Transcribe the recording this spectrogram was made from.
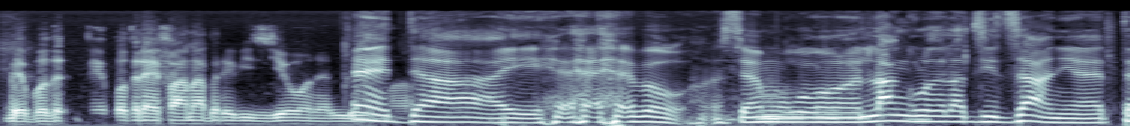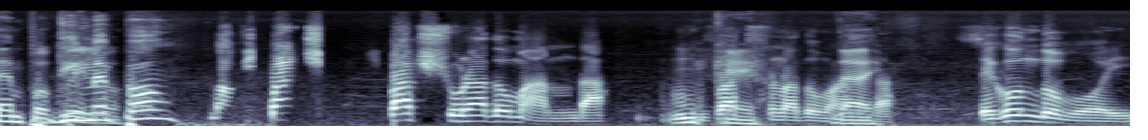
Ve potre- ve potrei fare una previsione. lì, Eh ma- dai, eh, boh, stiamo all'angolo della zizzania, il tempo Dimmi un po'. No, vi faccio, vi faccio una domanda. Vi Ok, faccio una domanda. dai. Secondo voi,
